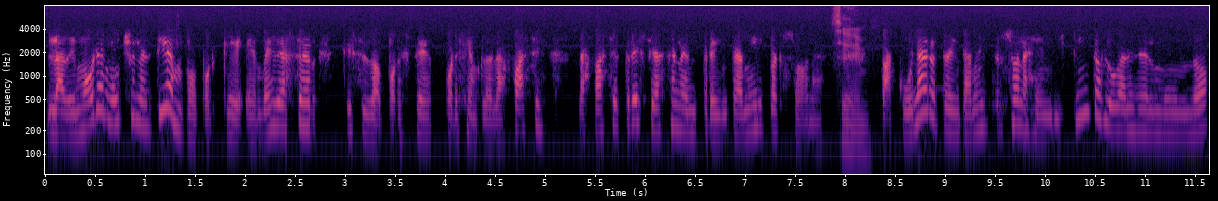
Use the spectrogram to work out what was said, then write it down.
la demora mucho en el tiempo, porque en vez de hacer, qué sé yo, por, este, por ejemplo, la fase, la fase 3 se hacen en 30.000 personas. Vacunar a 30.000 personas en distintos lugares del mundo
